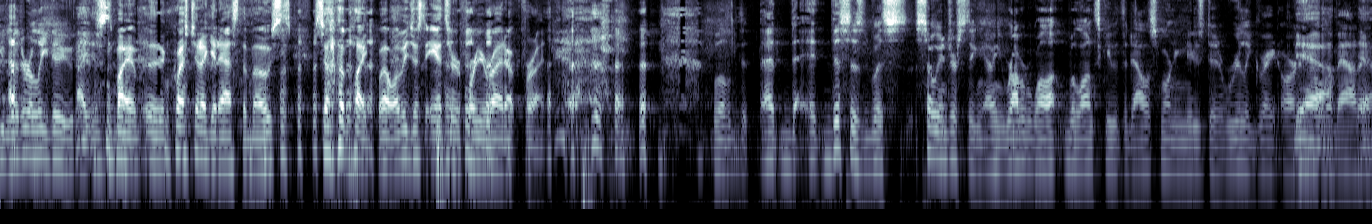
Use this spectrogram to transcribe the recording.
You literally do. I, this is my uh, the question I get asked the most. So I'm like, well, let me just answer for you right up front. Well, that, that, this is was so interesting. I mean, Robert Wilonsky with the Dallas Morning News did a really great article Yeah, about it.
